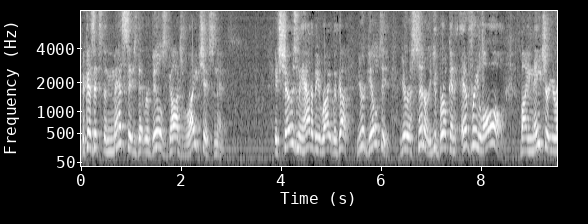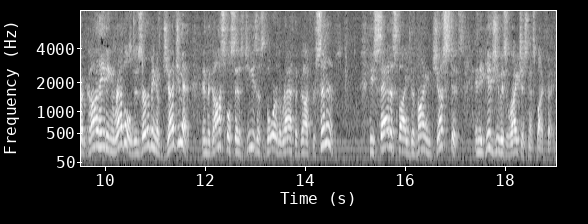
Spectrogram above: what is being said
Because it's the message that reveals God's righteousness. It shows me how to be right with God. You're guilty. You're a sinner. You've broken every law. By nature, you're a God hating rebel, deserving of judgment. And the gospel says Jesus bore the wrath of God for sinners. He satisfied divine justice, and He gives you His righteousness by faith.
